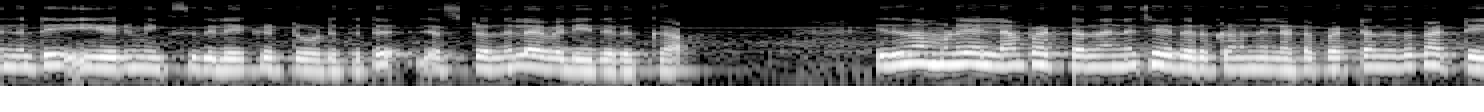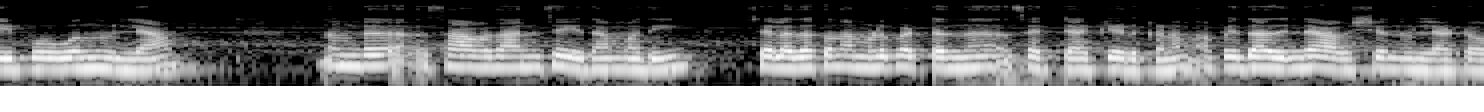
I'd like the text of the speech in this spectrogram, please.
എന്നിട്ട് ഈ ഒരു മിക്സ് ഇതിലേക്ക് ഇട്ട് കൊടുത്തിട്ട് ജസ്റ്റ് ഒന്ന് ലെവൽ ചെയ്തെടുക്കുക ഇത് നമ്മൾ എല്ലാം പെട്ടെന്ന് തന്നെ ചെയ്തെടുക്കണമെന്നില്ല കേട്ടോ പെട്ടെന്ന് ഇത് കട്ട് ചെയ്ത് പോകുമൊന്നുമില്ല നമ്മുടെ സാവധാനം ചെയ്താൽ മതി. ചിലതൊക്കെ നമ്മൾ പെട്ടെന്ന് സെറ്റാക്കി എടുക്കണം. അപ്പോൾ ഇത് അതിന്റെ ആവശ്യമൊന്നുമില്ല കേട്ടോ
